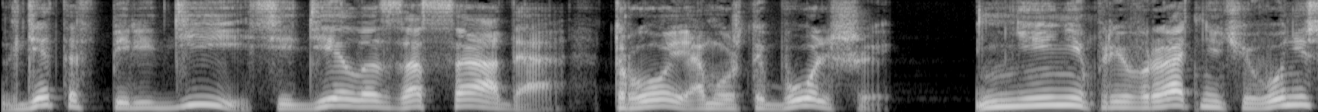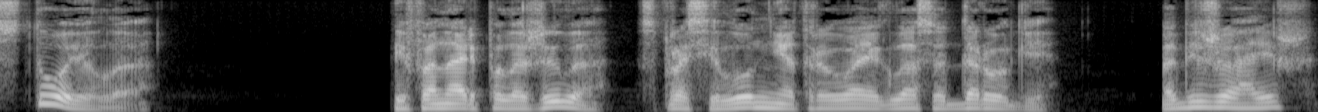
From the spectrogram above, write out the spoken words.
Где-то впереди сидела засада, трое, а может и больше. Нине приврать ничего не стоило. «Ты фонарь положила?» — спросил он, не отрывая глаз от дороги. «Обижаешь.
